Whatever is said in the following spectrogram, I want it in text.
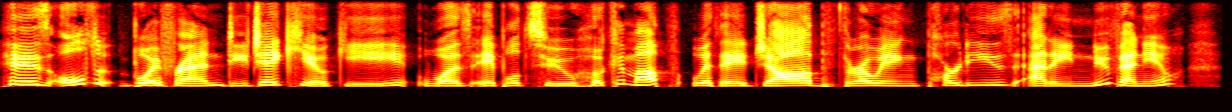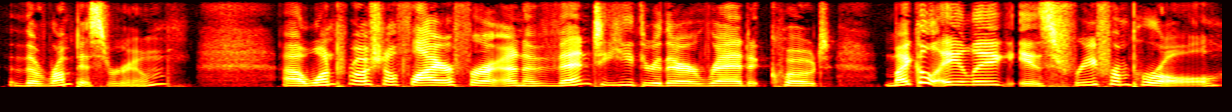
his old boyfriend DJ Keoki was able to hook him up with a job throwing parties at a new venue, the Rumpus Room. Uh, one promotional flyer for an event he threw there read, "quote Michael Alig is free from parole.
